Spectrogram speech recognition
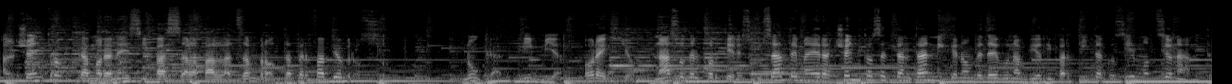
Al centro, Camoranesi passa la palla a Zambrotta per Fabio Grosso nuca, tibia, orecchio, naso del portiere. Scusate, ma era 170 anni che non vedevo un avvio di partita così emozionante.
